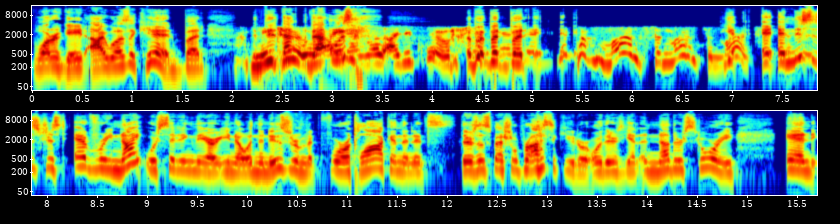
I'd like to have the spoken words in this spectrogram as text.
Watergate. I was a kid, but Me th- that, too. that I, was I, I did too. But but and, but and it took months and months and months. Yeah, and, and this is just every night we're sitting there, you know, in the newsroom at four o'clock, and then it's there's a special prosecutor or there's yet another story, and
